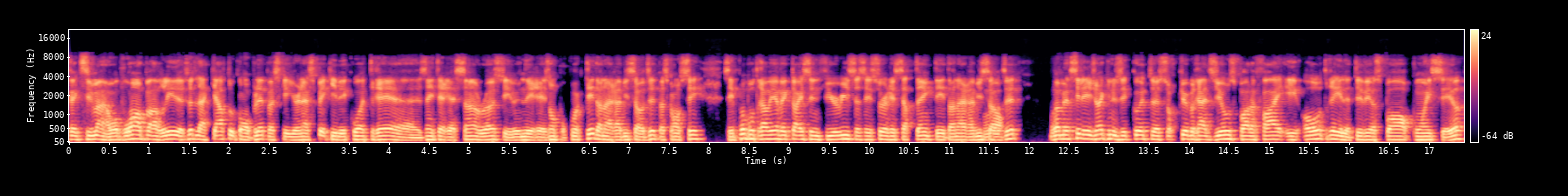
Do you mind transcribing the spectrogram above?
Effectivement, on va pouvoir en parler de toute la carte au complet parce qu'il y a un aspect québécois très euh, intéressant. Russ, c'est une des raisons pourquoi tu es en Arabie Saoudite parce qu'on sait, c'est pas pour travailler avec Tyson Fury, ça c'est sûr et certain que tu es en Arabie Saoudite. On remercie les gens qui nous écoutent sur Cube Radio, Spotify et autres et le tvasport.ca.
